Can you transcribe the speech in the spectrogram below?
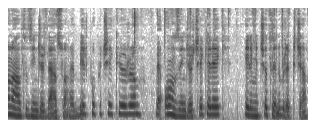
16 zincirden sonra bir pupu çekiyorum ve 10 zincir çekerek elimin çatığını bırakacağım.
